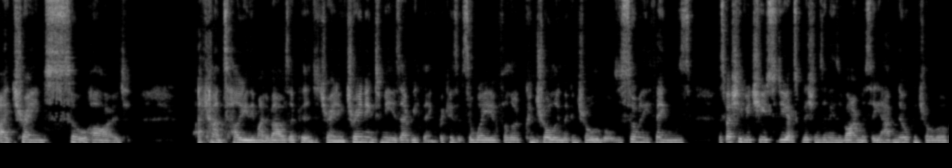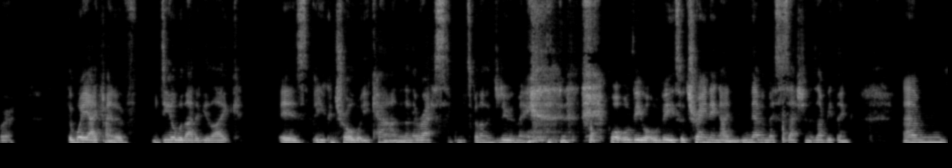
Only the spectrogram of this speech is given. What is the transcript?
I trained so hard. I can't tell you the amount of hours I put into training. Training to me is everything because it's a way of, controlling the controllables. There's so many things, especially if you choose to do expeditions in these environments that you have no control over. The way I kind of deal with that, if you like, is you control what you can, and then the rest it's got nothing to do with me. what will be, what will be. So training, I never miss a session. It's everything. Um,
